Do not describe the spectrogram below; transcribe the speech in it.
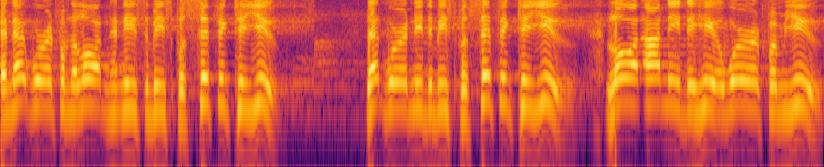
And that word from the Lord needs to be specific to you. That word need to be specific to you. Lord, I need to hear a word from you.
